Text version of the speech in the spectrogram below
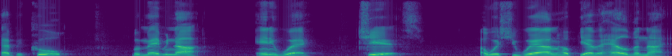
That'd be cool. But maybe not. Anyway, cheers. I wish you well and hope you have a hell of a night.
